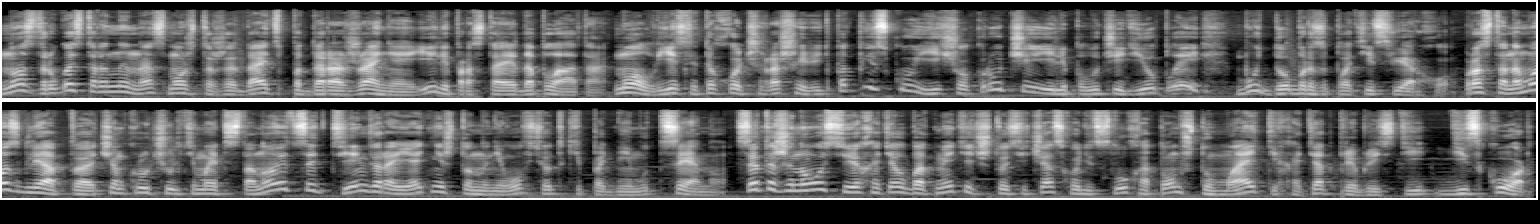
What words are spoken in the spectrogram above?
но с другой стороны, нас может ожидать подорожание или простая доплата. Мол, если ты хочешь расширить подписку, еще круче или получить Uplay, будь добр заплати сверху. Просто, на мой взгляд, чем круче Ultimate становится, тем вероятнее, что на него все-таки поднимут цену. С этой же новостью я хотел бы отметить, что сейчас ходит слух о том, что майки хотят приобрести Discord.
